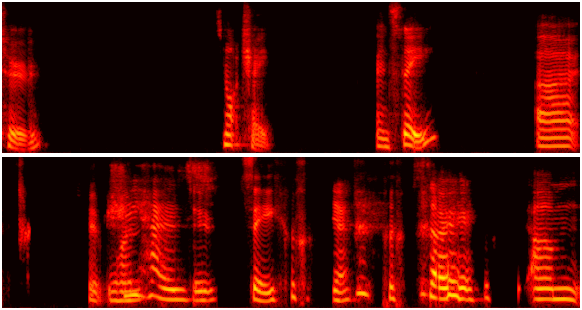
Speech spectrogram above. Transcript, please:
Two, it's not cheap. And C, uh, she One, has two, C. yeah. So um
